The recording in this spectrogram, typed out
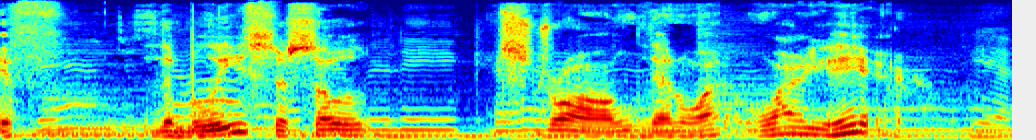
If the beliefs are so strong, then why, why are you here? Yeah.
